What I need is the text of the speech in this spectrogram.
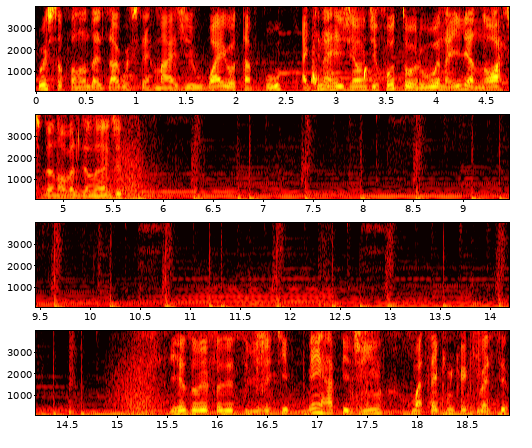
Hoje estou falando das águas termais de Waiotapu, aqui na região de Rotorua, na ilha norte da Nova Zelândia, e resolvi fazer esse vídeo aqui bem rapidinho, uma técnica que vai ser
